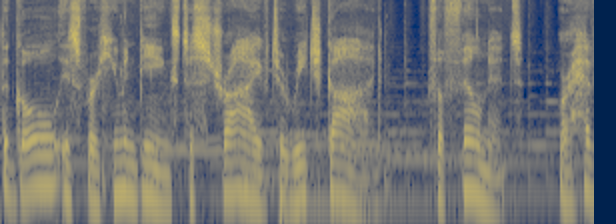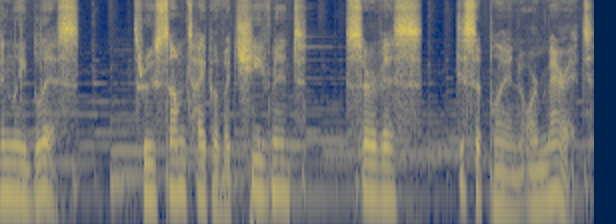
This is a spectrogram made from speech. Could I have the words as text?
the goal is for human beings to strive to reach God, fulfillment, or heavenly bliss through some type of achievement, service, discipline, or merit.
